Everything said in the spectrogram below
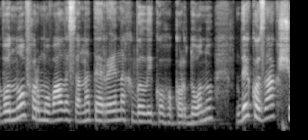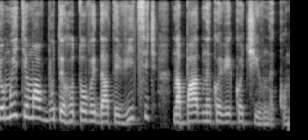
Воно формувалося на теренах великого кордону, де козак щомиті мав бути готовий дати відсіч нападникові кочівнику.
